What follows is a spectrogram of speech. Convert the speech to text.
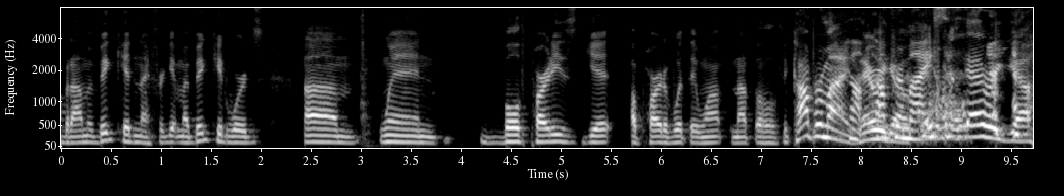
but I'm a big kid and I forget my big kid words. Um, when both parties get a part of what they want, but not the whole thing. Compromise. Com- there we go. compromise. go. There we go.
